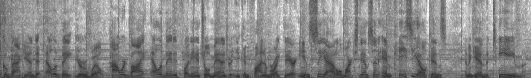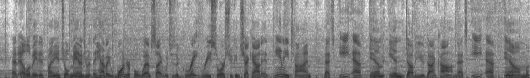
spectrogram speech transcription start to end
Welcome back in to Elevate Your Wealth, powered by Elevated Financial Management. You can find them right there in Seattle. Mark Stimson and Casey Elkins. And again, the team at Elevated Financial Management. They have a wonderful website, which is a great resource you can check out at any time. That's EFMNW.com. That's EFMNW.com.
